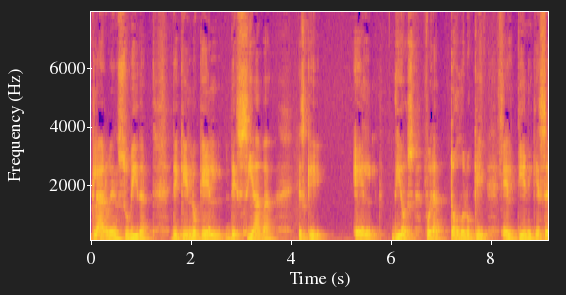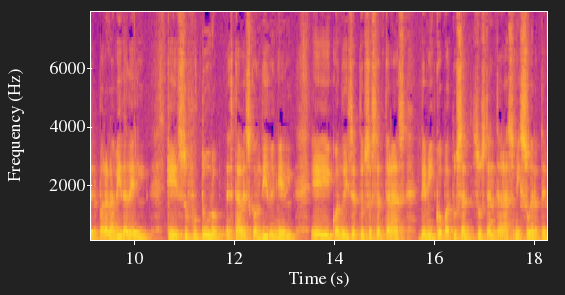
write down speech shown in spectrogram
claro en su vida, de que lo que él deseaba es que él, Dios, fuera todo lo que él tiene que ser para la vida de él, que su futuro estaba escondido en él. Eh, cuando dice, tú sustentarás de mi copa, tú sustentarás mi suerte.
